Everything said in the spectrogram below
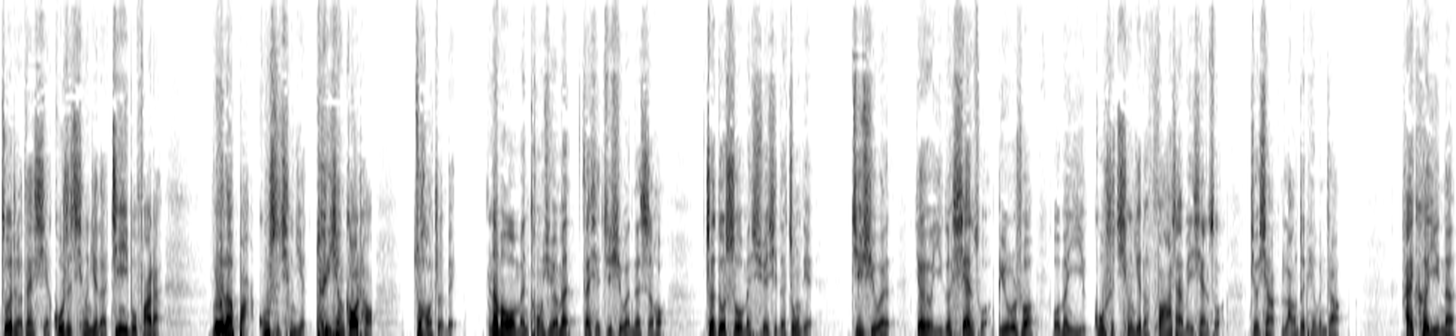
作者在写故事情节的进一步发展，为了把故事情节推向高潮做好准备。那么我们同学们在写记叙文的时候，这都是我们学习的重点。记叙文要有一个线索，比如说我们以故事情节的发展为线索，就像狼这篇文章，还可以呢。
